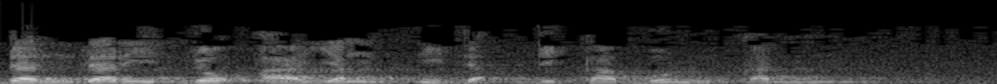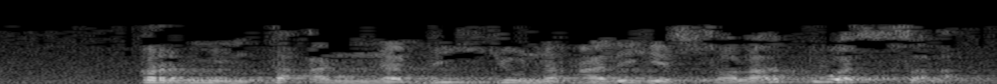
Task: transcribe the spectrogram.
dan dari doa yang tidak dikabulkan permintaan Nabi Yuna alaihi salatu wassalam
